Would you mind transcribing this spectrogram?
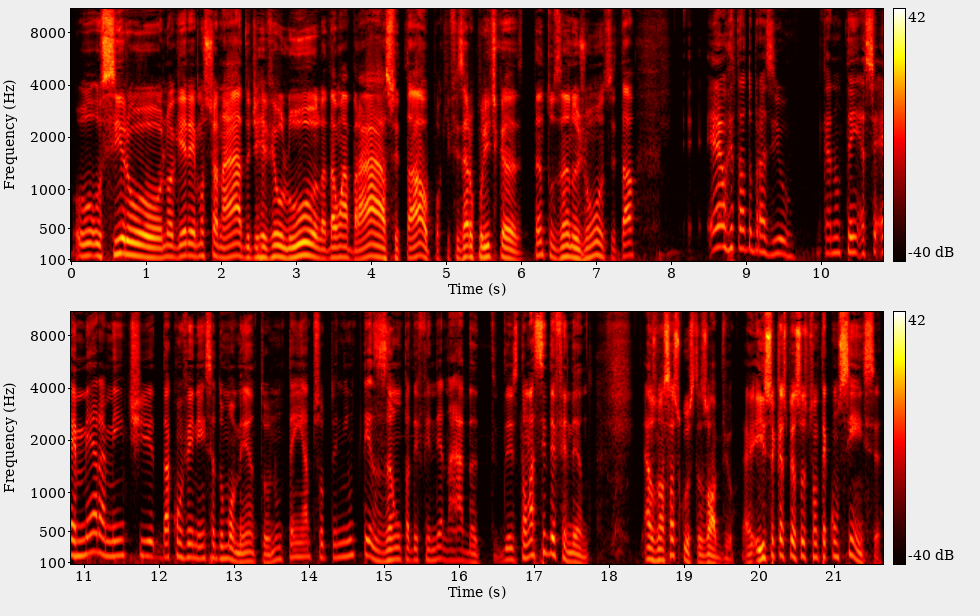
o, o Ciro Nogueira emocionado de rever o Lula, dar um abraço e tal, porque fizeram política tantos anos juntos e tal. É o retrato do Brasil. Cara, não tem. assim, É meramente da conveniência do momento. Não tem absolutamente nenhum tesão pra defender nada. Eles estão lá se defendendo. Às nossas custas, óbvio. É isso que as pessoas precisam ter consciência.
